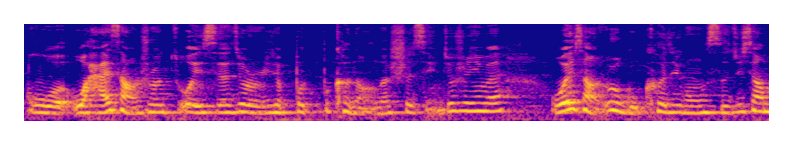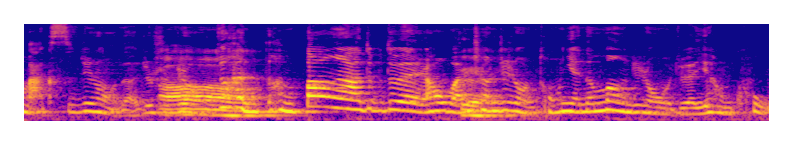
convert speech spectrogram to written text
我我还想说做一些就是一些不不可能的事情，就是因为我也想入股科技公司，就像马克思这种的，就是这种、啊就很很棒啊，对不对？然后完成这种童年的梦，这种我觉得也很酷。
